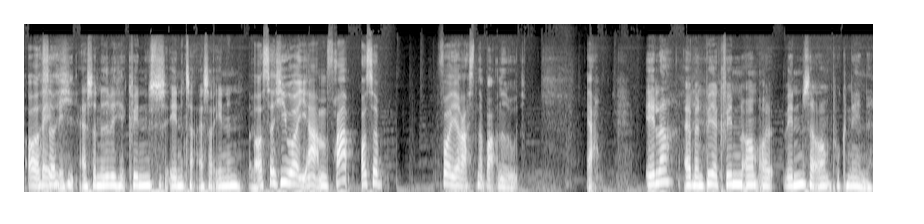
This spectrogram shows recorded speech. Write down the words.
Og, så, Bagved, hi- altså nede ved kvindens endetag, altså enden. og så hiver I armen frem, og så får I resten af barnet ud. Eller at man beder kvinden om at vende sig om på knæene.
